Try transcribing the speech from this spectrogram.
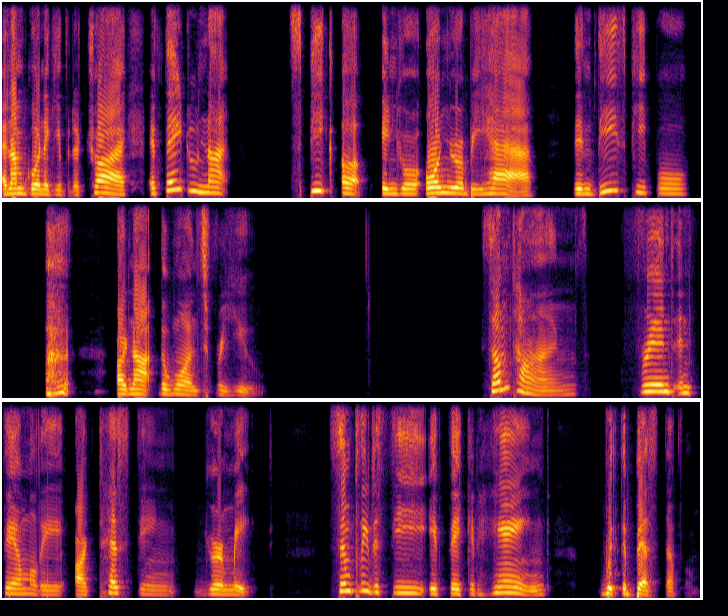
and I'm going to give it a try, if they do not speak up in your on your behalf, then these people are not the ones for you. Sometimes friends and family are testing your mate simply to see if they can hang with the best of them,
